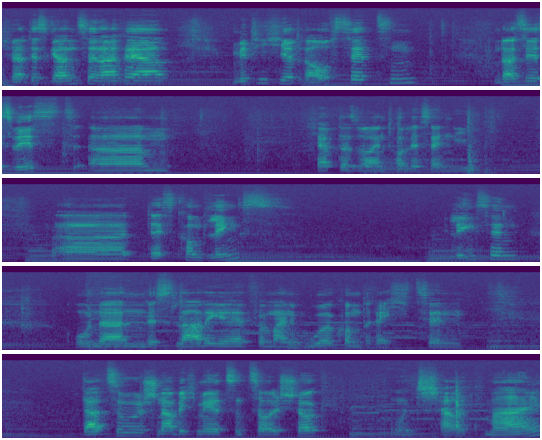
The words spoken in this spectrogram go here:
Ich werde das Ganze nachher mittig hier draufsetzen. Und dass ihr es wisst, ähm, ich habe da so ein tolles Handy. Äh, das kommt links, links hin und dann das Ladegerät für meine Uhr kommt rechts hin. Dazu schnappe ich mir jetzt einen Zollstock und schaut mal,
